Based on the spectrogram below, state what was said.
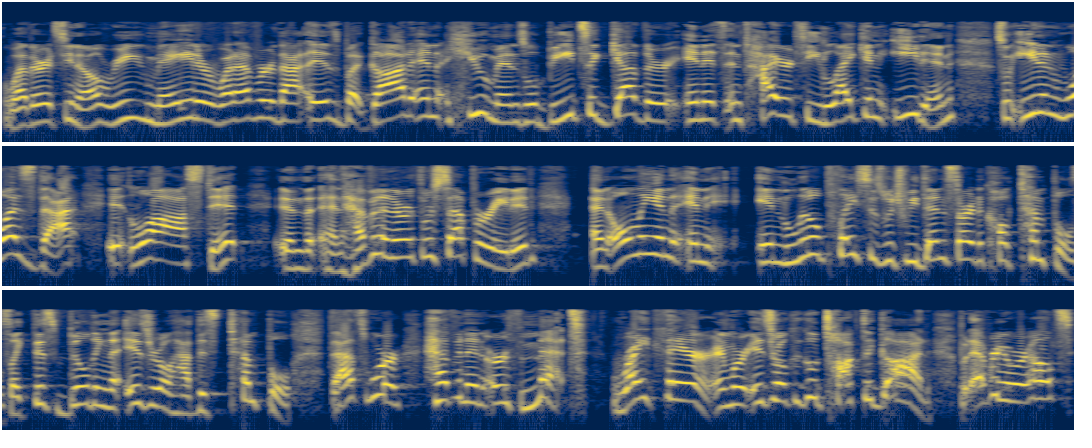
Whether it's, you know, remade or whatever that is, but God and humans will be together in its entirety like in Eden. So Eden was that. It lost it and, the, and heaven and earth were separated and only in, in, in little places which we then started to call temples, like this building that Israel had, this temple. That's where heaven and earth met. Right there. And where Israel could go talk to God. But everywhere else,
